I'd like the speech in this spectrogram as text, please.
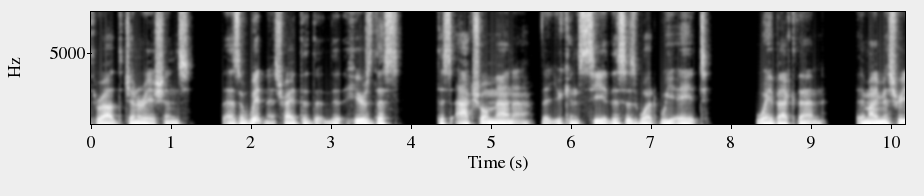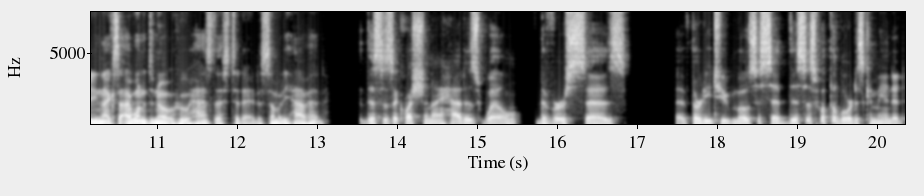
throughout the generations as a witness, right? That, here's this this actual manna that you can see. This is what we ate way back then. Am I misreading that? Because I wanted to know who has this today. Does somebody have it? This is a question I had as well. The verse says, uh, 32 Moses said, This is what the Lord has commanded.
